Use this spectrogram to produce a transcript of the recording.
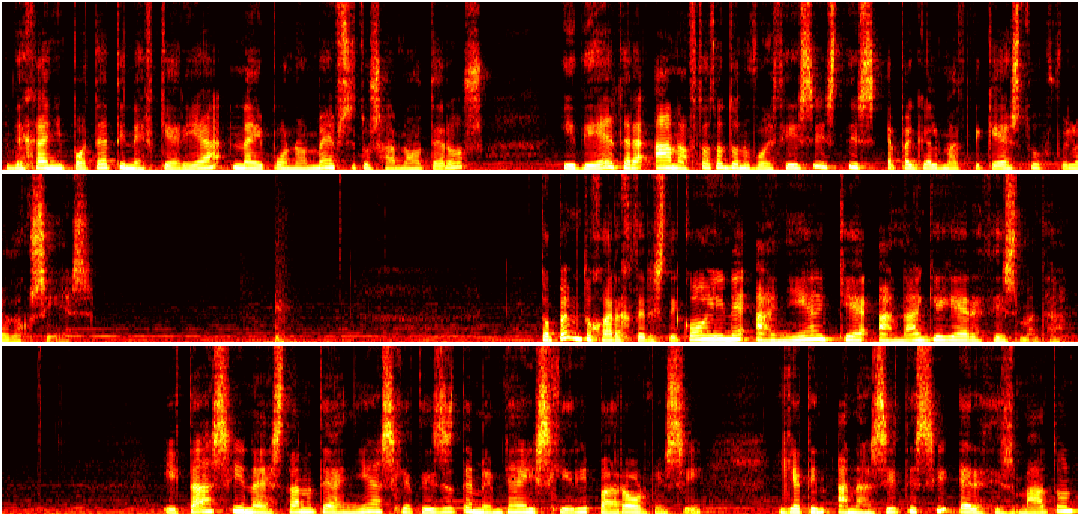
δεν χάνει ποτέ την ευκαιρία να υπονομεύσει τους ανώτερους, ιδιαίτερα αν αυτό θα τον βοηθήσει στις επαγγελματικές του φιλοδοξίες. Το πέμπτο χαρακτηριστικό είναι ανία και ανάγκη για ερεθίσματα. Η τάση να αισθάνεται ανία σχετίζεται με μια ισχυρή παρόρμηση για την αναζήτηση ερεθισμάτων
